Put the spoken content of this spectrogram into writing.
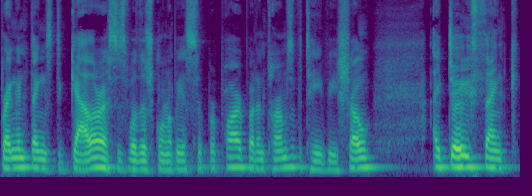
bringing things together, this is where there's going to be a superpower. But in terms of a TV show, I do think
